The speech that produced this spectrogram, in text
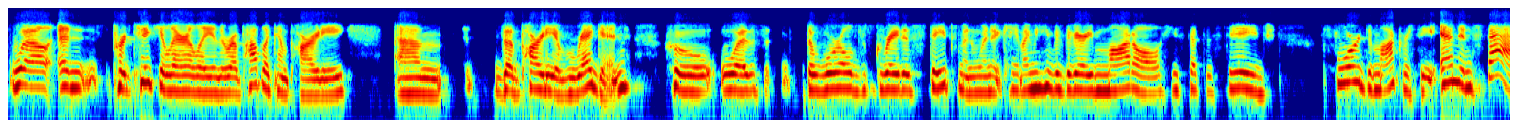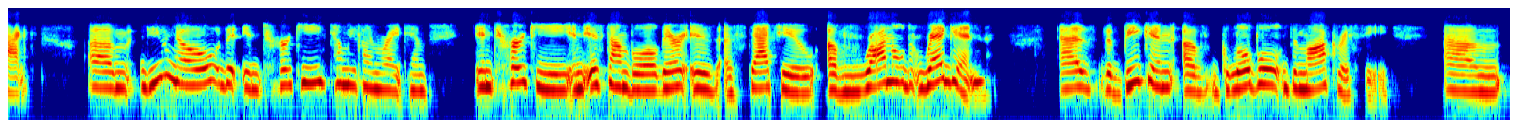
Well, and particularly in the Republican Party, um, the party of Reagan, who was the world's greatest statesman when it came. I mean, he was the very model. He set the stage for democracy. And in fact, um, do you know that in Turkey, tell me if I'm right, Tim, in Turkey, in Istanbul, there is a statue of Ronald Reagan as the beacon of global democracy. Um,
